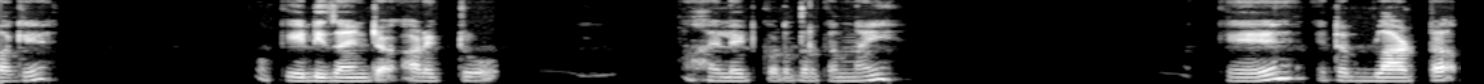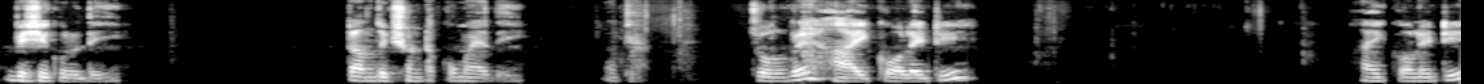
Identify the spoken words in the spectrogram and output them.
লাগে। ওকে ডিজাইনটা আর একটু হাইলাইট করার দরকার নাই। ওকে, এটা ব্লারটা বেশি করে দিই। ট্রানজেকশনটা কমায় দিই। ওকে, চলবে high quality high quality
